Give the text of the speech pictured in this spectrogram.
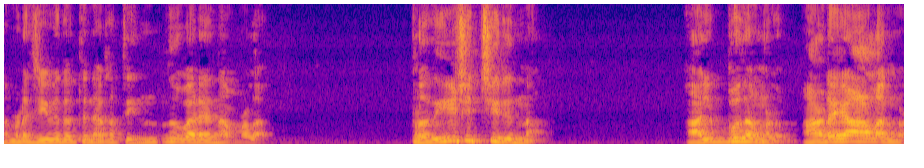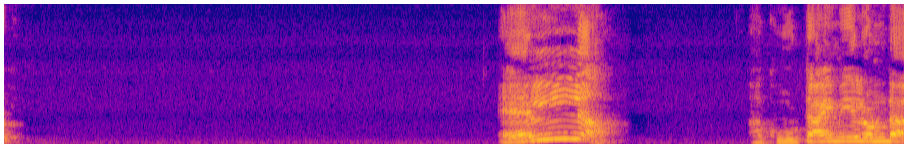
നമ്മുടെ ജീവിതത്തിനകത്ത് ഇന്ന് വരെ നമ്മൾ പ്രതീക്ഷിച്ചിരുന്ന അത്ഭുതങ്ങളും അടയാളങ്ങളും എല്ലാം ആ കൂട്ടായ്മയിലുണ്ട്.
